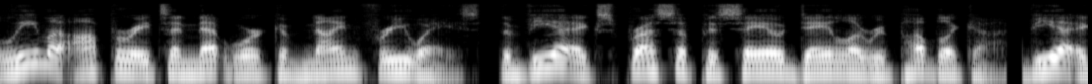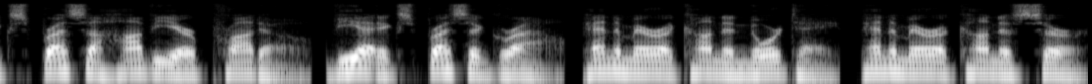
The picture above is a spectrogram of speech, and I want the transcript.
Lima operates a network of nine freeways, the Via Expresa Paseo de la República, Via Expresa Javier Prado, Via Expresa Grau, Panamericana Norte, Panamericana Sur,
